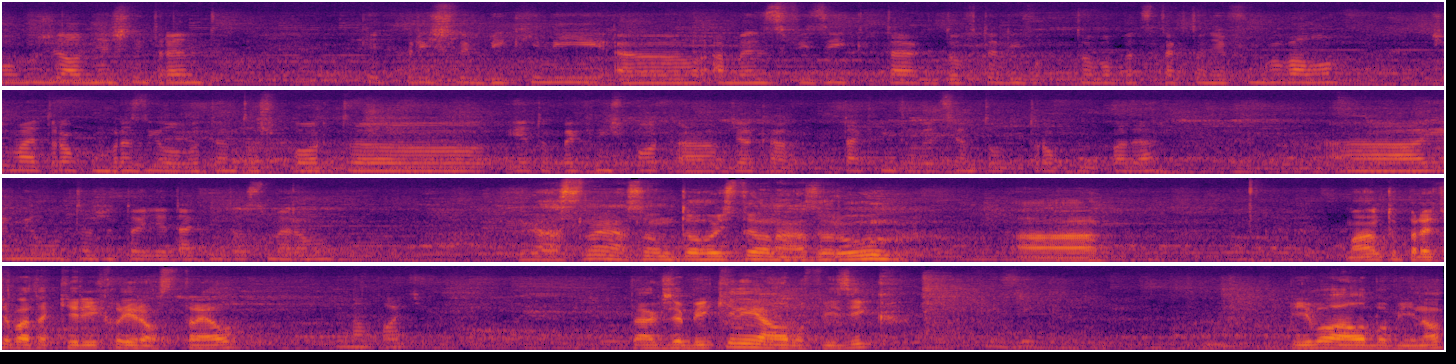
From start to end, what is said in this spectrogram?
bohužiaľ dnešný trend. Keď prišli bikiny eh, a men's fyzik, tak dovtedy to vôbec takto nefungovalo. Čo ma aj trochu mrzí, lebo tento šport eh, je to pekný šport a vďaka takýmto veciam to trochu upada. A je mi ľúto, že to ide takýmto smerom. Jasné, ja som toho istého názoru a mám tu pre teba taký rýchly rozstrel. No poď. Takže bikiny alebo fyzik, Fyzik, pivo alebo víno,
